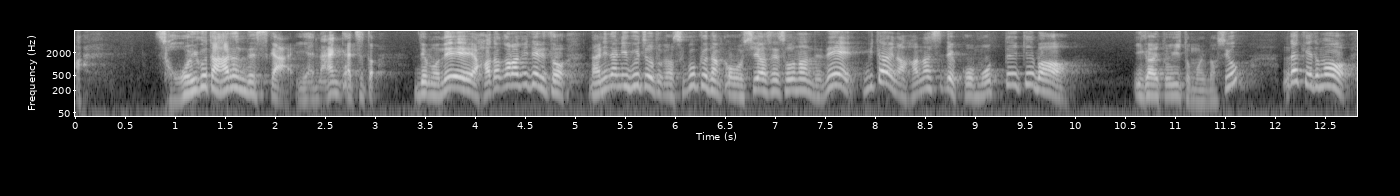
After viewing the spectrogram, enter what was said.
あそういうことあるんですか？いやなんかちょっとでもね肌から見てると何々部長とかすごくなんかお幸せそうなんでねみたいな話でこう持っていけば意外といいと思いますよ。だけども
